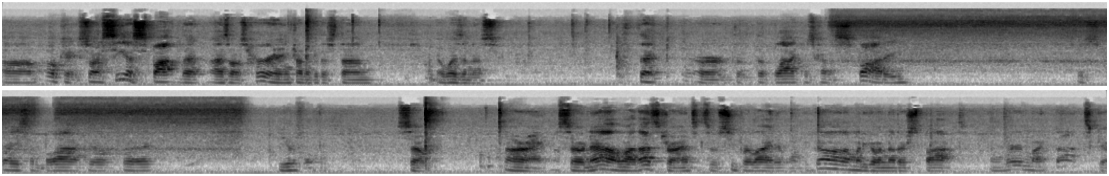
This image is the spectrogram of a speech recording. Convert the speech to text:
Um, okay, so I see a spot that as I was hurrying, trying to get this done, it wasn't as thick, or the, the black was kind of spotty. So spray some black real quick. Beautiful. So all right, so now while that's drying, since it was super light, it won't be gone. I'm gonna go another spot. And where did my dots go?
